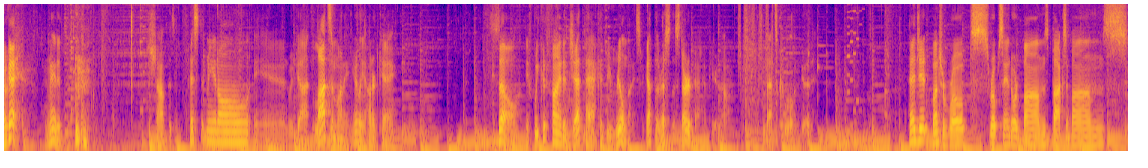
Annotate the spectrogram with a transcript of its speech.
Okay, we made it. Shop isn't pissed at me at all, and we've got lots of money, nearly 100k. So, if we could find a jetpack, it'd be real nice. We got the rest of the starter pack up here, though. That's cool and good. Hedjet, bunch of ropes, ropes and or bombs, box of bombs.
